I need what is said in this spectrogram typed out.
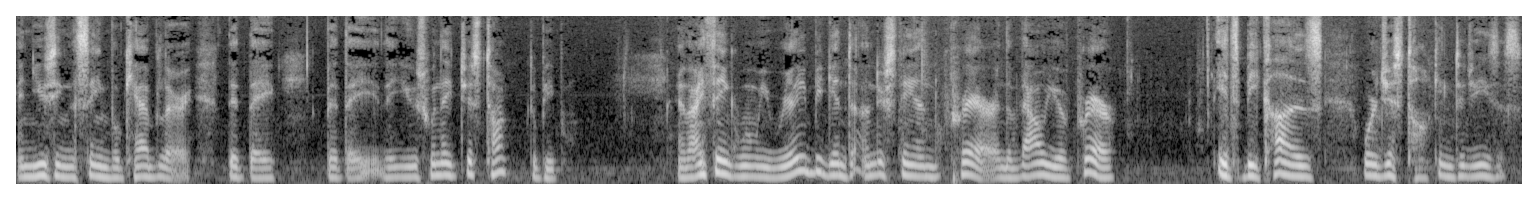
and using the same vocabulary that they that they, they use when they just talk to people. And I think when we really begin to understand prayer and the value of prayer, it's because we're just talking to Jesus.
